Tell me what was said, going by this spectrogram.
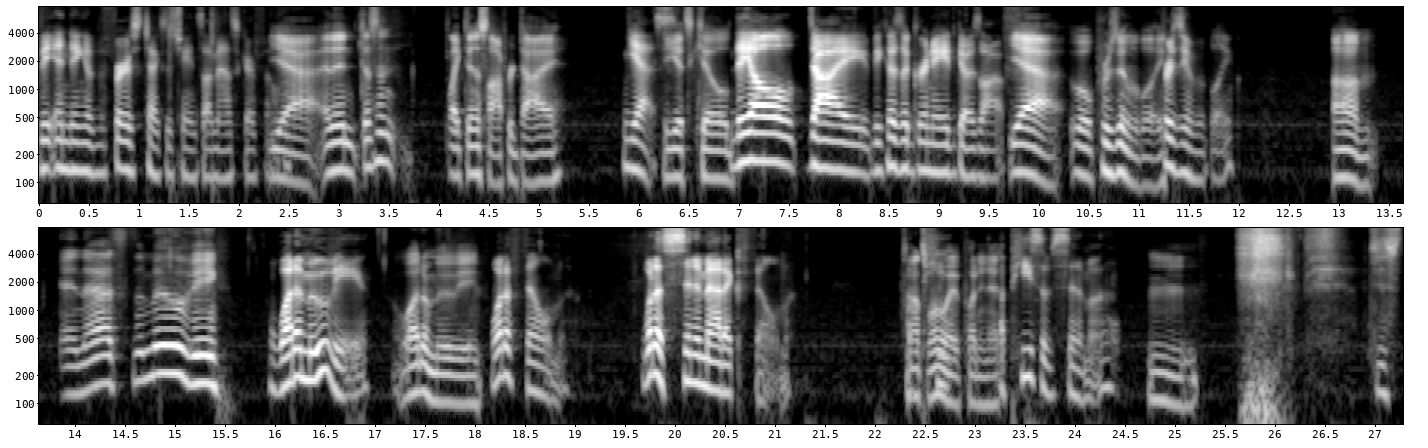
the ending of the first Texas Chainsaw Massacre film. Yeah, and then doesn't like Dennis Hopper die? Yes. He gets killed. They all die because a grenade goes off. Yeah, well, presumably. Presumably. um, and that's the movie. What a movie. What a movie. What a film. What a cinematic film. That's one way of putting it. A piece of cinema. Hmm. Just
